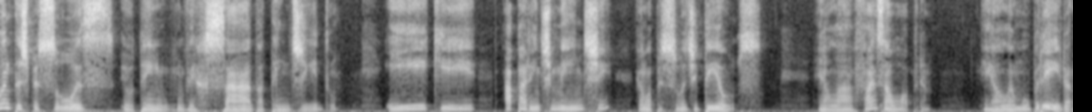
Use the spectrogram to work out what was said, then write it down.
Quantas pessoas eu tenho conversado, atendido e que aparentemente é uma pessoa de Deus. Ela faz a obra, ela é uma obreira,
